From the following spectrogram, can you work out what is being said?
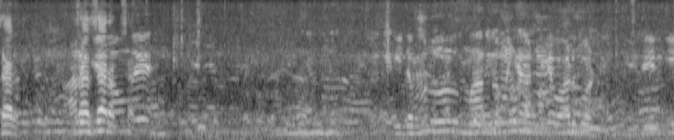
సార్ సార్ సార్ సార్ ఈ డబ్బులు మాత్రమే అట్లకే వాడుకోండి దీనికి.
